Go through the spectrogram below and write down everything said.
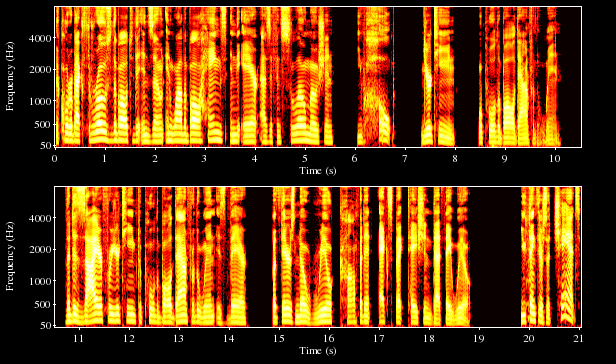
the quarterback throws the ball to the end zone, and while the ball hangs in the air as if in slow motion, you hope your team will pull the ball down for the win. The desire for your team to pull the ball down for the win is there, but there's no real confident expectation that they will. You think there's a chance,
